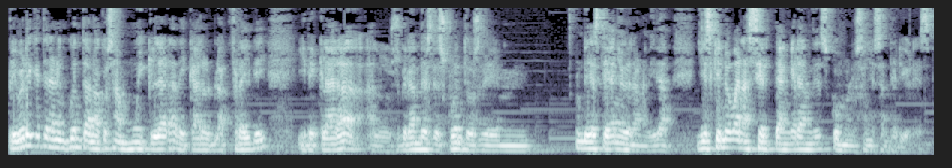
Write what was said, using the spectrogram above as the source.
Primero hay que tener en cuenta una cosa muy clara de cara al Black Friday y de cara a los grandes descuentos de, de este año de la Navidad. Y es que no van a ser tan grandes como en los años anteriores.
